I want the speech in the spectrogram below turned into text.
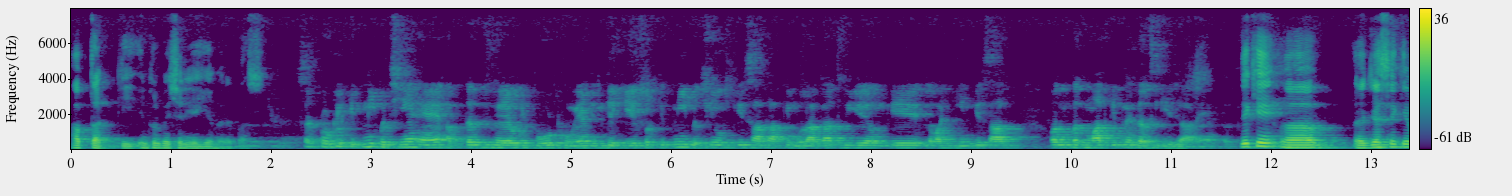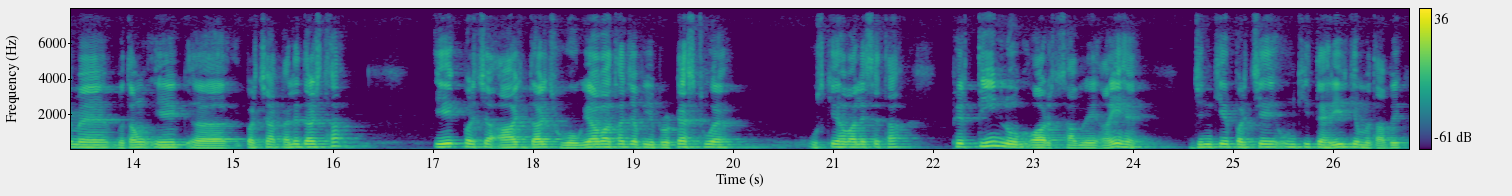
अब तक की इन्फॉर्मेशन यही है मेरे पास। सर टोटल कितनी बच्चियाँ हैं अब तक जो है वो रिपोर्ट हुए हैं जिनके केस और कितनी बच्चियों के साथ आपकी मुलाकात हुई है उनके लवाहिन के साथ और मुकदमा कितने दर्ज किए जा रहे हैं अब तक? देखिए जैसे कि मैं बताऊँ एक पर्चा पहले दर्ज था एक पर्चा आज दर्ज हो गया हुआ था जब ये प्रोटेस्ट हुआ है। उसके हवाले से था। फिर तीन लोग और सामने आए हैं जिनके पर्चे उनकी तहरीर के मुताबिक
